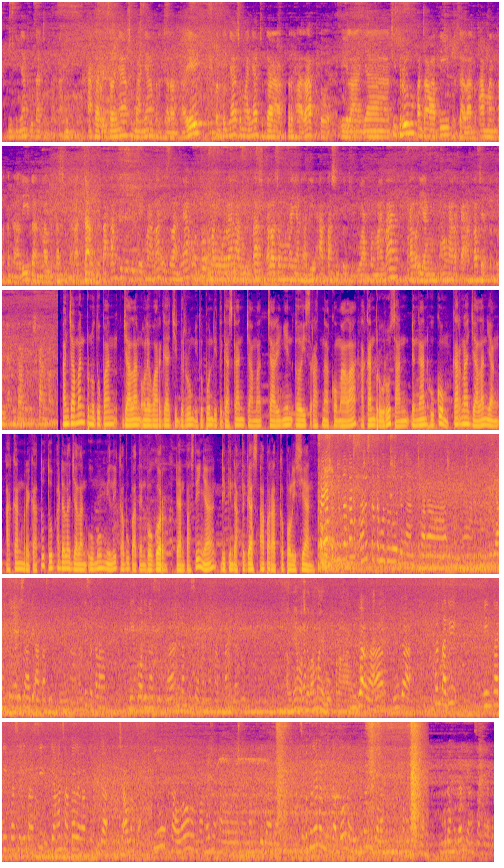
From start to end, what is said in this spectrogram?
intinya kita jembatani agar misalnya semuanya berjalan baik tentunya semuanya juga berharap untuk wilayah Cidrum Pancawati berjalan aman terkendali dan lalu lintas juga lancar. Kita kan titik-titik mana istilahnya untuk mengurai lalu lintas. Kalau semuanya dari atas itu dibuang ke mana kalau yang mengarah ke atas ya tentunya kita luruskan Pak. Ancaman penutupan jalan oleh warga Ciderum itu pun ditegaskan Camat Caringin Eis Ratna Komala akan berurusan dengan hukum karena jalan yang akan mereka tutup adalah jalan umum milik Kabupaten Bogor dan pastinya ditindak tegas aparat kepolisian. Saya juga kan harus ketemu dulu dengan para ini ya, yang punya usaha di atas itu. Nah, nanti setelah dikoordinasikan kan kesiapannya kapan dari Artinya masih lama ya Bu penanganan? enggak lah, enggak. Kan tadi minta difasilitasi jangan sampai lewat juga, insya Allah enggak. Itu kalau makanya kalau memang tidak ada, sebetulnya kan enggak boleh itu kan jalan kabupaten. Mudah-mudahan jangan sampai ada.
